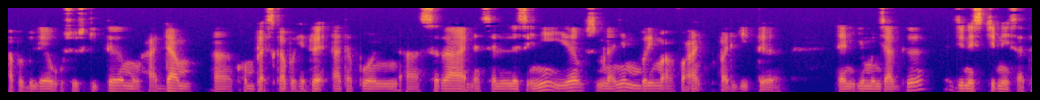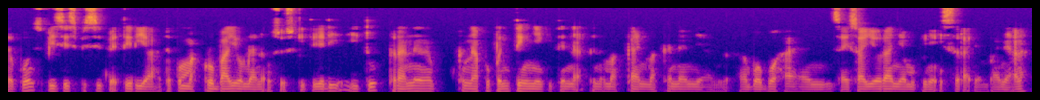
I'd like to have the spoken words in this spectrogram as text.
apabila usus kita menghadam uh, kompleks karbohidrat ataupun uh, serat dan selulose ini ia sebenarnya memberi manfaat kepada kita. Dan ia menjaga jenis-jenis ataupun spesies-spesies bakteria ataupun makrobiom dalam usus kita. Jadi itu kerana kenapa pentingnya kita nak kena makan makanan yang buah-buahan sayur-sayuran yang mempunyai serat yang banyak lah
